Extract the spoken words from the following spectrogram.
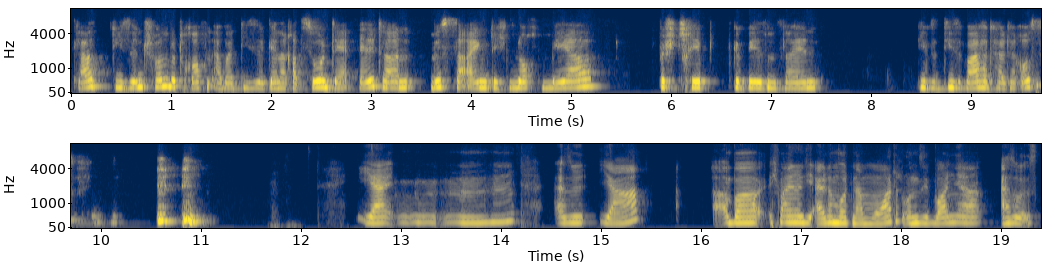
klar, die sind schon betroffen, aber diese Generation der Eltern müsste eigentlich noch mehr bestrebt gewesen sein, diese, diese Wahrheit halt herauszufinden. Ja, mhm. Also ja, aber ich meine, die Eltern wurden ermordet und sie wollen ja, also es,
